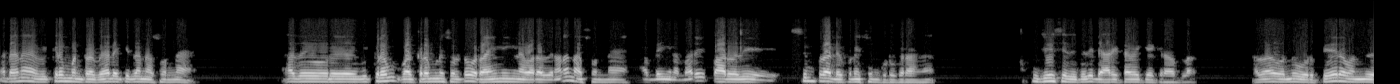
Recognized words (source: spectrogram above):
பட் ஆனால் விக்ரம் பண்ற வேலைக்கு தான் நான் சொன்னேன். அது ஒரு விக்ரம் வக்ரம்னு சொல்லிட்டு ஒரு ரைமிங்ல வர்றதுனால நான் சொன்னேன் அப்படிங்கிற மாதிரி பார்வதி சிம்பிளா டெஃபினேஷன் கொடுக்குறாங்க. விஜய் சேதுபதி டைரக்டாவே கேட்கிறாப்ல. அதாவது வந்து ஒரு பேரை வந்து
